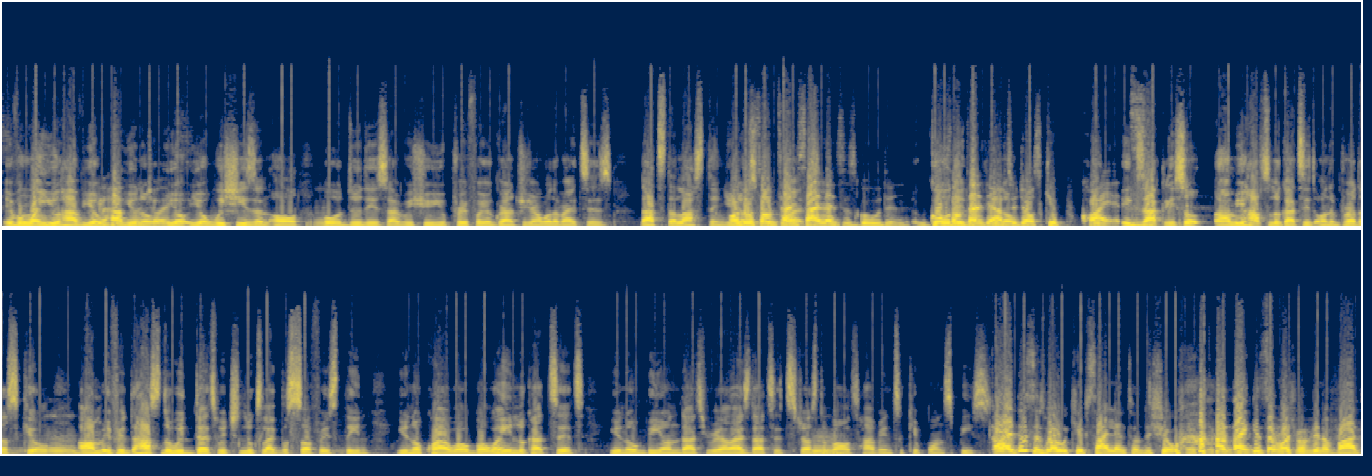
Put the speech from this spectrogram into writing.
Even when you have your, You have no know, choice. Mm. your your wishes and all. Oh, do this. I wish you. You pray for your grandchildren, whatever it is. That's the last thing. You Although sometimes silence is golden. Golden, Sometimes you you have know. to just keep quiet. Exactly. So um, you have to look at it on a broader scale. Mm. Um, if it has to do with death, which looks like the surface thing, you know quite well. But when you look at it, you know beyond that, you realize that it's just Mm. about having to keep one's peace. All right, this is why we keep silent on the show. Thank you so much for being a part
